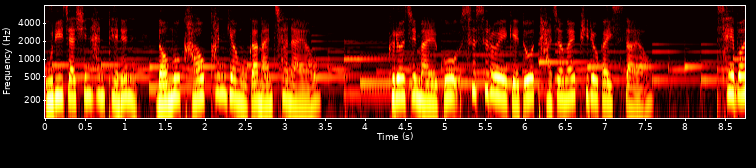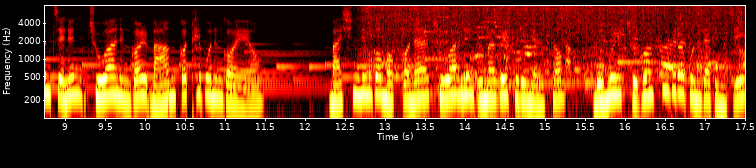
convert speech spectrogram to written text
우리 자신한테는 너무 가혹한 경우가 많잖아요. 그러지 말고 스스로에게도 다정할 필요가 있어요. 세 번째는 좋아하는 걸 마음껏 해보는 거예요. 맛있는 거 먹거나 좋아하는 음악을 들으면서 몸을 조금 흔들어 본다든지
